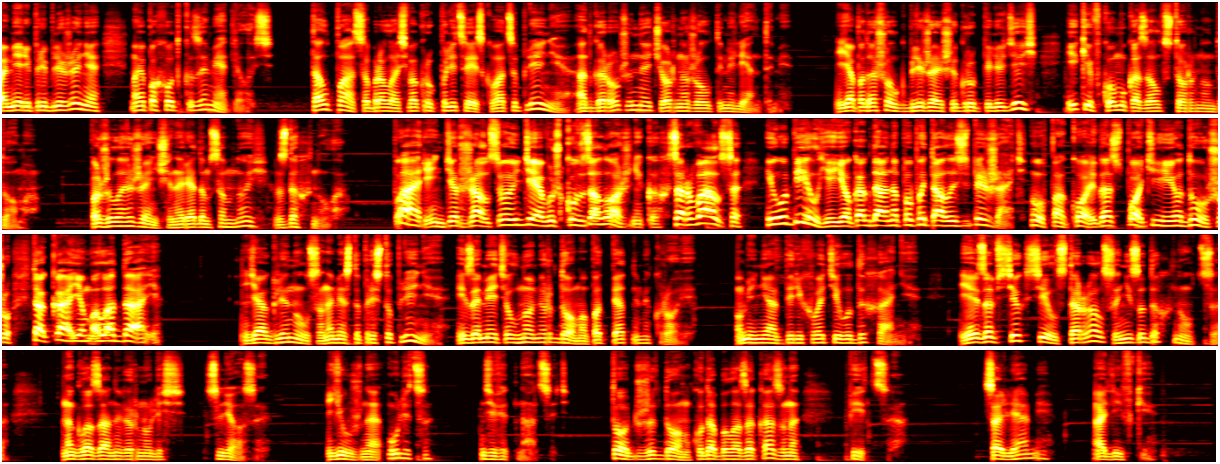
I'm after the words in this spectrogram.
По мере приближения моя походка замедлилась. Толпа собралась вокруг полицейского оцепления, отгороженная черно-желтыми лентами. Я подошел к ближайшей группе людей и кивком указал в сторону дома. Пожилая женщина рядом со мной вздохнула. Парень держал свою девушку в заложниках, сорвался и убил ее, когда она попыталась сбежать. Упокой, Господь, ее душу, такая молодая. Я оглянулся на место преступления и заметил номер дома под пятнами крови. У меня перехватило дыхание. Я изо всех сил старался не задохнуться. На глаза навернулись слезы. Южная улица, 19. Тот же дом, куда была заказана пицца солями, оливки,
